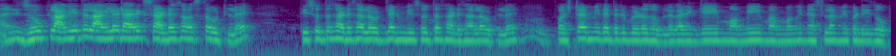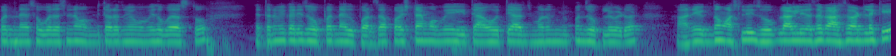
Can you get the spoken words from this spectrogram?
आणि झोप लागली तर लागले डायरेक्ट साडेसहा वाजता उठलोय. ती सुद्धा साडेसहाला उठली आणि मी सुद्धा साडेसहाला उठलोय. फर्स्ट टाइम मी काहीतरी बेडवर झोपले कारण की मम्मी मम्मी नसला मी कधी झोपत नाही. सोबत असली ना मम्मी तरच मी मम्मी सोबत असतो. नाहीतर मी कधी झोपत नाही दुपारचा. फर्स्ट टाइम मम्मी इथे होती आज म्हणून मी पण झोपलो बेडवर. आणि एकदम असली झोप लागली जसं का असं वाटलं की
